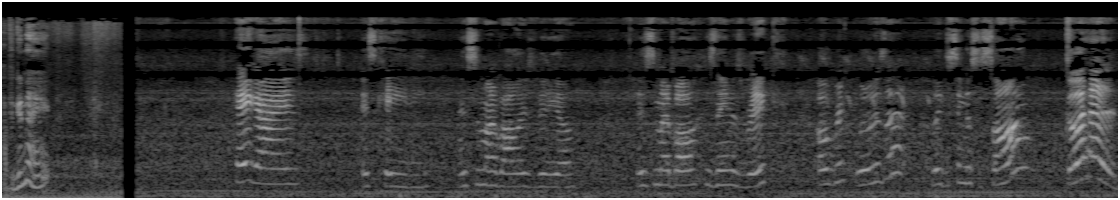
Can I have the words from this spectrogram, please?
have a good night. hey guys, it's Katie. This is my ballers video. This is my ball. His name is Rick. Oh, Rick, what is that? Like to sing us a song? Go ahead.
